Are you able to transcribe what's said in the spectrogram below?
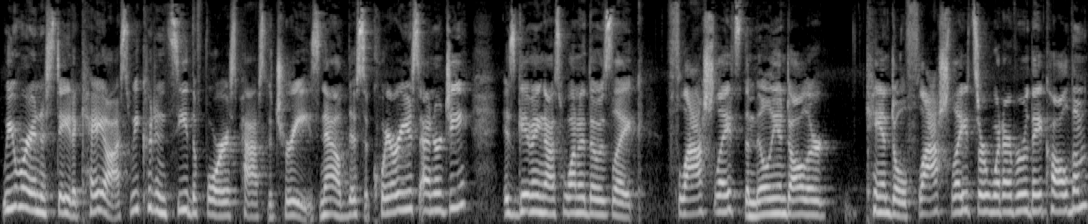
We were in a state of chaos. We couldn't see the forest past the trees. Now, this Aquarius energy is giving us one of those like flashlights, the million dollar candle flashlights or whatever they call them,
